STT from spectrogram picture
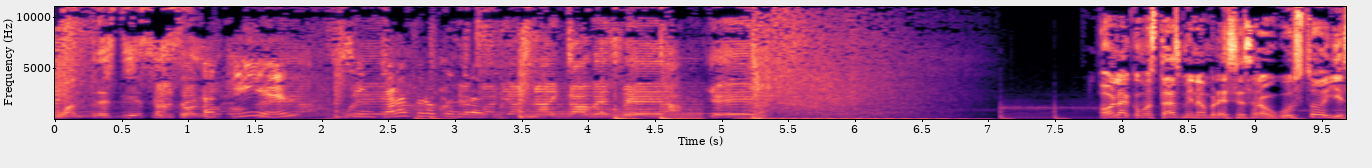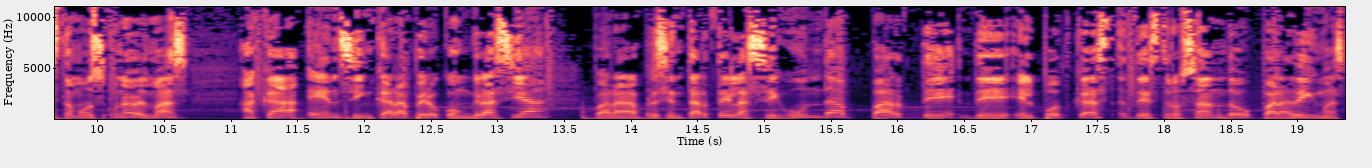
Juan 3.16. Aquí en Sin Cara pero con Gracia. Hola, ¿cómo estás? Mi nombre es César Augusto y estamos una vez más acá en Sin Cara pero con Gracia para presentarte la segunda parte del podcast Destrozando Paradigmas.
